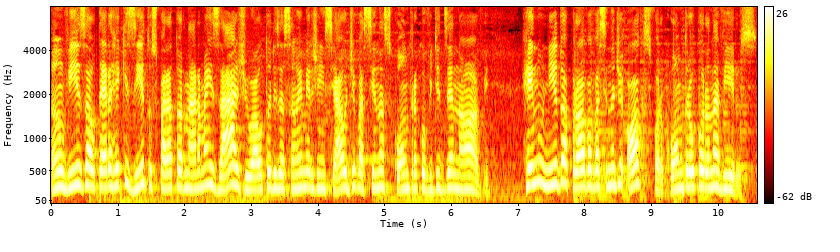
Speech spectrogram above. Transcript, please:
Anvisa altera requisitos para tornar mais ágil a autorização emergencial de vacinas contra a Covid-19. Reino Unido aprova a vacina de Oxford contra o coronavírus.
